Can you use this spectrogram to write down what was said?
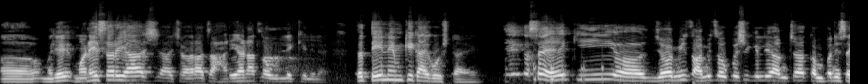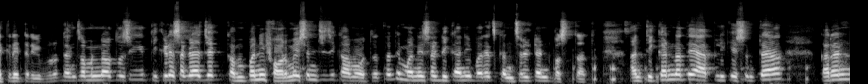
म्हणजे म्हणजे मणेसर या शहराचा हरियाणातला उल्लेख केलेला आहे. तर ते नेमकी काय गोष्ट आहे? ते कसं आहे की जेव्हा मी आम्ही चौकशी केली आमच्या कंपनी सेक्रेटरी बरोबर त्यांचं म्हणणं होतं की तिकडे सगळ्या जे कंपनी फॉर्मेशनची जी कामं होतात ना ते मनेसर ठिकाणी बरेच कन्सल्टंट बसतात. आणि तिकडनं ते ऍप्लिकेशन त्या कारण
